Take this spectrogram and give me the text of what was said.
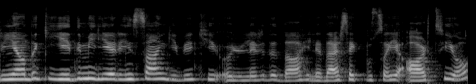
Dünyadaki 7 milyar insan gibi ki ölüleri de dahil edersek bu sayı artıyor.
